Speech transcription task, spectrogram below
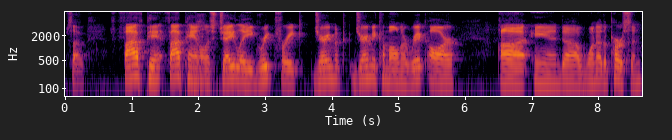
So, five five panelists: Jay Lee, Greek Freak, Jerry Jeremy Camona, Rick R, uh, and uh, one other person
